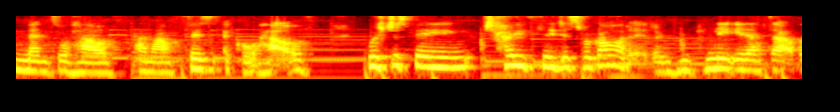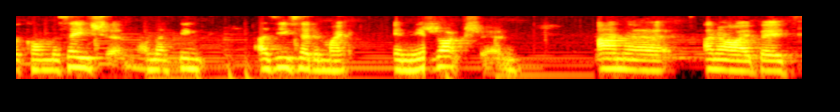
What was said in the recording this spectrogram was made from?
mental health and our physical health, was just being totally disregarded and completely left out of the conversation. And I think, as you said in my in the introduction, Anna and I both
